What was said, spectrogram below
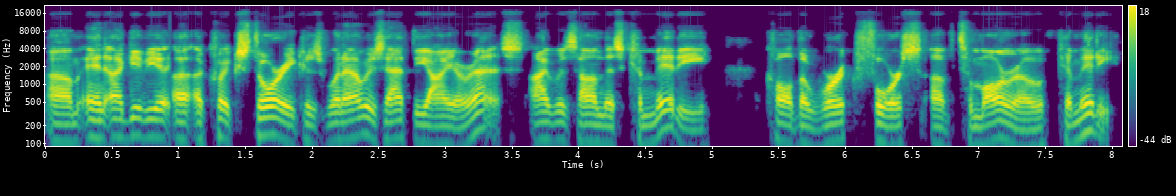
Um, and I'll give you a, a quick story because when I was at the IRS, I was on this committee called the Workforce of Tomorrow Committee.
